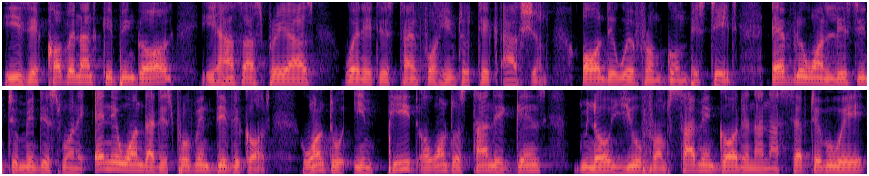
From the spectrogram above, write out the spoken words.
He is a covenant keeping God. He answers prayers when it is time for him to take action all the way from Gombe State. Everyone listening to me this morning, anyone that is proving difficult, want to impede or want to stand against you know you from serving God in an acceptable way,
